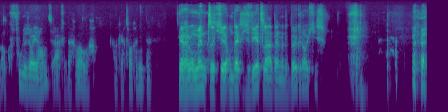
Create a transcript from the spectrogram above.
ook voelen zo je hand. Ja, ik vind dat geweldig. Daar kan ik echt van genieten. Ja, het moment dat je ontdekt dat je weer te laat bent met de beukennootjes.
